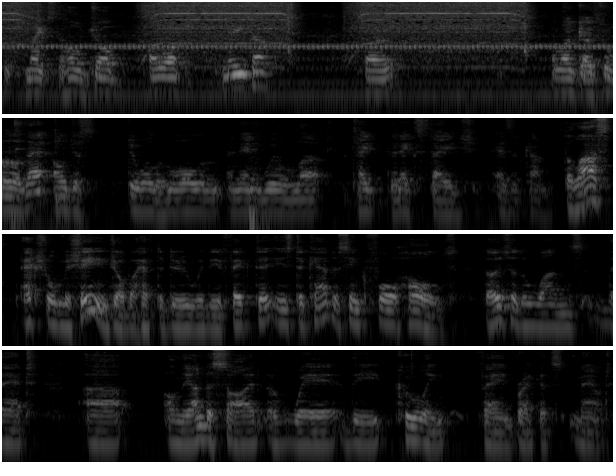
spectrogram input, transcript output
This makes the whole job a lot neater. So I won't go through all of that. I'll just do all of them all and then we'll uh, take the next stage as it comes. The last actual machining job I have to do with the effector is to countersink four holes. Those are the ones that are on the underside of where the cooling fan brackets mount.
